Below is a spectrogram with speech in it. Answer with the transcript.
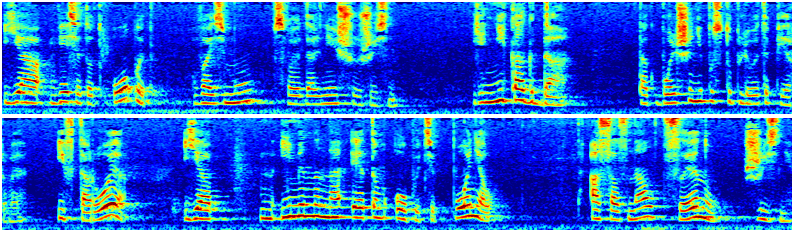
я весь этот опыт возьму в свою дальнейшую жизнь. Я никогда так больше не поступлю, это первое. И второе, я именно на этом опыте понял, осознал цену жизни.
